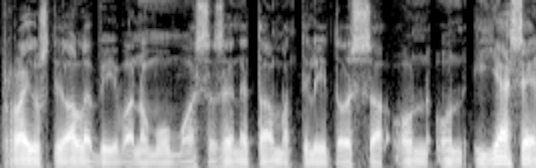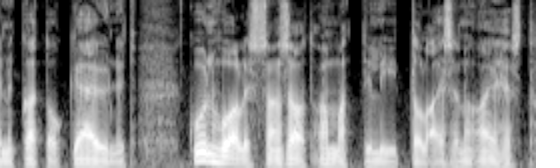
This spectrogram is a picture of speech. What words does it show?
rajusti alleviivannut muun muassa sen, että ammattiliitoissa on, on jäsenkato käynyt. Kuin huolissaan sä oot ammattiliittolaisena aiheesta?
